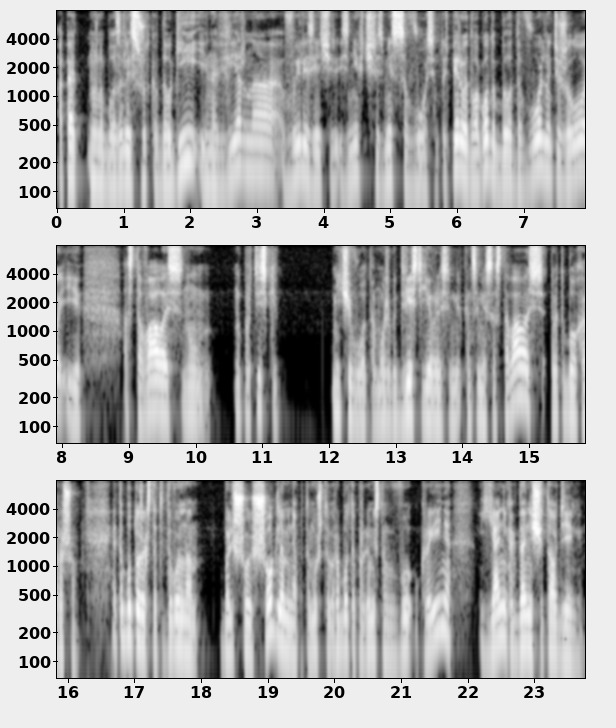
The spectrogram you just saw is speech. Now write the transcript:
опять нужно было залезть жутко в долги, и, наверное, вылез я из них через месяца 8. То есть первые два года было довольно тяжело, и оставалось, ну, ну практически ничего, там, может быть, 200 евро, если в конце месяца оставалось, то это было хорошо. Это был тоже, кстати, довольно большой шок для меня, потому что работая программистом в Украине, я никогда не считал деньги.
